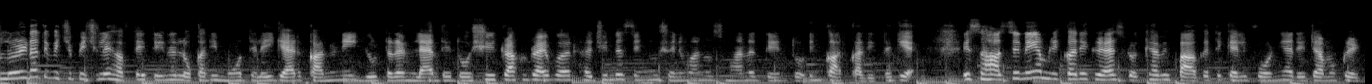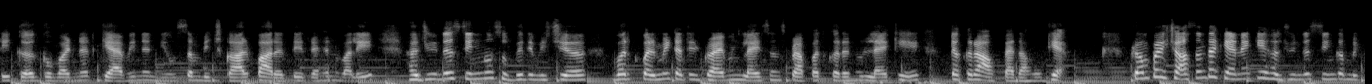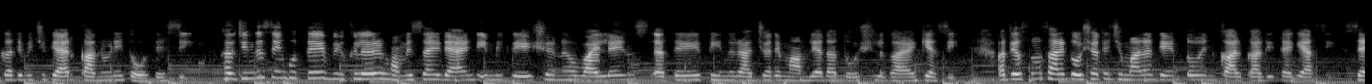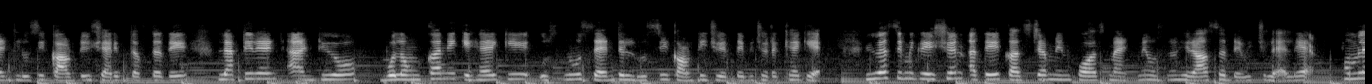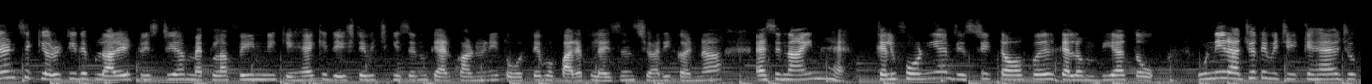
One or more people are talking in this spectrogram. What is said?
Florida ਦੇ ਵਿੱਚ ਪਿਛਲੇ ਹਫ਼ਤੇ ਤਿੰਨ ਲੋਕਾਂ ਦੀ ਮੌਤ ਦੇ ਲਈ ਗੈਰ ਕਾਨੂੰਨੀ ਯੂ ਟਰਨ ਲੈਣ ਦੇ ਦੋਸ਼ੀ ਟਰੱਕ ਡਰਾਈਵਰ ਹਰਜਿੰਦਰ ਸਿੰਘ ਨੂੰ ਸ਼ਨੀਵਾਰ ਨੂੰ ਜ਼ਮਾਨਤ ਦੇਣ ਤੋਂ ਇਨਕਾਰ ਕਰ ਦਿੱਤਾ ਗਿਆ ਇਸ ਹਾਦਸੇ ਨੇ ਅਮਰੀਕਾ ਦੇ ਗ੍ਰਹਿ ਸੁਰੱਖਿਆ ਵਿਭਾਗ ਅਤੇ ਕੈਲੀਫੋਰਨੀਆ ਦੇ ਡੈਮੋਕ੍ਰੈਟਿਕ ਗਵਰਨਰ ਕੈਵਿਨ ਨਿਊਸਮ ਵਿਚਕਾਰ ਭਾਰਤ ਦੇ ਰਹਿਣ ਵਾਲੇ ਹਰਜਿੰਦਰ ਸਿੰਘ ਨੂੰ ਸੂਬੇ ਦੇ ਵਿੱਚ ਵਰਕ ਪਰਮਿਟ ਅਤੇ ਡਰਾਈਵਿੰਗ ਲਾਇਸੈਂਸ ਪ੍ਰਾਪਤ ਕਰਨ ਨੂੰ ਲੈ ਕੇ ਟਕਰਾਅ ਪੈਦਾ ਹੋ ਗਿਆ ਟਰੰਪ ਪ੍ਰਸ਼ਾਸਨ ਦਾ ਕਹਿਣਾ ਹੈ ਕਿ ਹਰਜਿੰਦਰ ਸਿੰਘ ਅਮਰੀਕਾ ਦੇ ਵਿੱਚ ਗੈਰ ਕਾਨੂੰਨੀ ਤੌਰ ਤੇ ਸੀ। ਹਰਜਿੰਦਰ ਸਿੰਘ ਉੱਤੇ vehicular homicide and immigration violence ਅਤੇ ਤਿੰਨ ਰਾਜਾਂ ਦੇ ਮਾਮਲਿਆਂ ਦਾ ਦੋਸ਼ ਲਗਾਇਆ ਗਿਆ ਸੀ ਅਤੇ ਉਸ ਨੂੰ ਸਾਰੇ ਦੋਸ਼ਾਂ ਤੇ ਜ਼ਮਾਨਤ ਦੇਣ ਤੋਂ ਇਨਕਾਰ ਕਰ ਦਿੱਤਾ ਗਿਆ ਸੀ। ਸੈਂਟ ਲੂਸੀ ਕਾਉਂਟੀ ਸ਼ੈਰਿਫ ਦਫ਼ਤਰ ਦੇ ਲੈਫਟੀਨੈਂਟ ਐਂਟੀਓ ਬੋਲੋਂਕਾ ਨੇ ਕਿਹਾ ਕਿ ਉਸ ਨੂੰ ਸੈਂਟ ਲੂਸੀ ਕਾਉਂਟੀ ਜੇਲ੍ਹ ਦੇ ਵਿੱਚ ਰੱਖਿਆ ਗਿਆ ਹੈ। ਯੂਐਸ ਇਮੀਗ੍ਰੇਸ਼ਨ ਅਤੇ ਕਸਟਮ ਇਨਫੋਰਸਮੈਂਟ ਨੇ ਉਸ ਨੂੰ ਹਿਰਾਸਤ ਦੇ ਵਿੱਚ ਲੈ ਲਿਆ ਹੋਮਲੈਂਡ ਸਿਕਿਉਰਿਟੀ ਦੇ ਬੁਲਾਰੇ ਟ੍ਰਿਸਟੀਆ ਮੈਕਲਾਫਿਨ ਨੇ ਕਿਹਾ ਕਿ ਦੇਸ਼ ਦੇ ਵਿੱਚ ਕਿਸੇ ਨੂੰ ਗੈਰ ਕਾਨੂੰਨੀ ਤੌਰ ਤੇ ਵਪਾਰਕ ਲਾਇਸੈਂਸ ਜਾਰੀ ਕਰਨਾ ਐਸਿਨਾਈਨ ਹੈ। ਕੈਲੀਫੋਰਨੀਆ ਡਿਸਟ੍ਰਿਕਟ ਆਫ ਕੋਲੰਬੀਆ ਤੋਂ 19 ਰਾਜਾਂ ਦੇ ਵਿੱਚ ਇੱਕ ਹੈ ਜੋ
